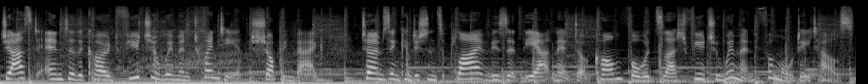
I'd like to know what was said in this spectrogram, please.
Just enter the code FutureWomen20 at the shopping bag. Terms and conditions apply. Visit theoutnet.com forward slash future women for more details.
